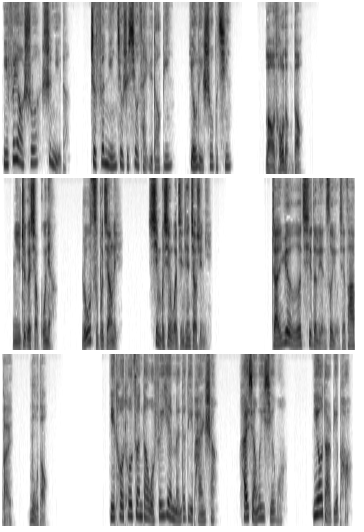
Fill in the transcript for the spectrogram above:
你非要说是你的，这分明就是秀才遇到兵，有理说不清。老头冷道：“你这个小姑娘，如此不讲理，信不信我今天教训你？”展月娥气得脸色有些发白，怒道：“你偷偷钻到我飞燕门的地盘上，还想威胁我？你有胆别跑，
